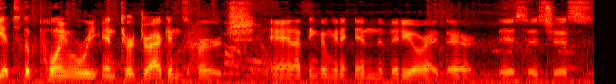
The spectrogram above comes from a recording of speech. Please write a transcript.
get to the point where we enter Drakensburg, and I think I'm gonna end the video right there. This is just.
